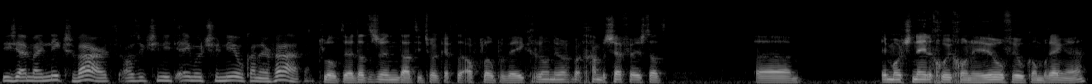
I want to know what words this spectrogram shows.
die zijn mij niks waard als ik ze niet emotioneel kan ervaren. Klopt, ja, dat is inderdaad iets wat ik echt de afgelopen weken gewoon heel erg gaan beseffen. Is dat ehm, emotionele groei gewoon heel veel kan brengen.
